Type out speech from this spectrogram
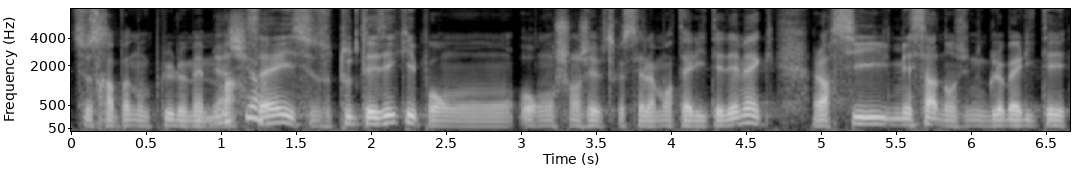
ce sera pas non plus le même Bien. Marseille. ce sont- toutes les équipes auront, auront changé parce que c'est la mentalité des mecs. Alors s'il met ça dans une globalité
